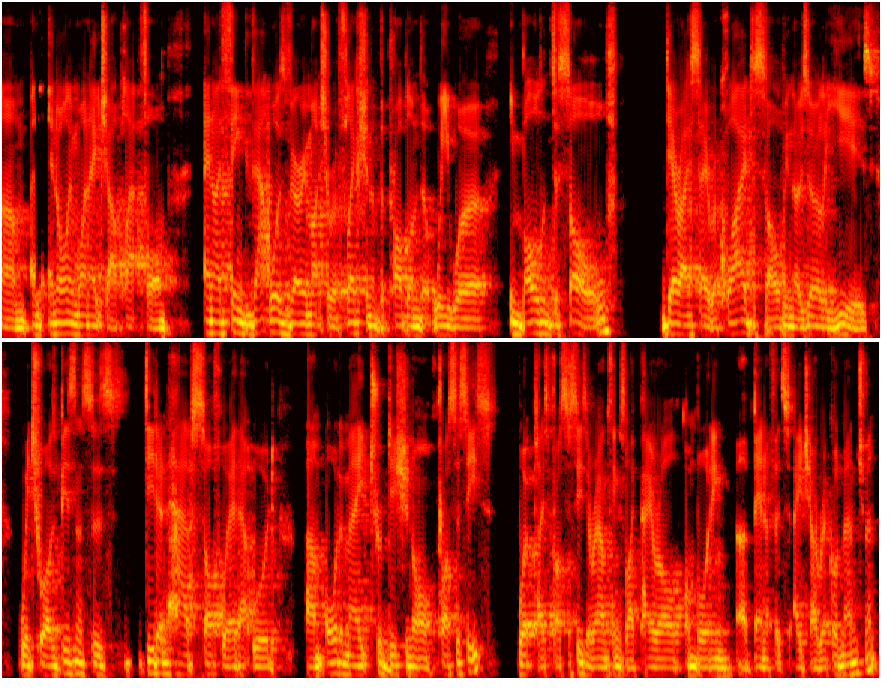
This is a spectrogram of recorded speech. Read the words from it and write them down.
um, an, an all in one HR platform. And I think that was very much a reflection of the problem that we were emboldened to solve, dare I say, required to solve in those early years, which was businesses didn't have software that would um, automate traditional processes workplace processes around things like payroll, onboarding, uh, benefits, HR record management.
